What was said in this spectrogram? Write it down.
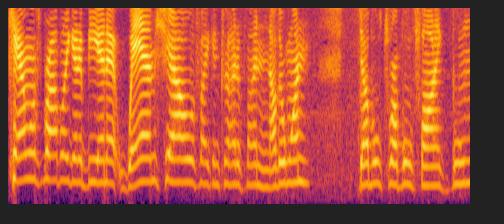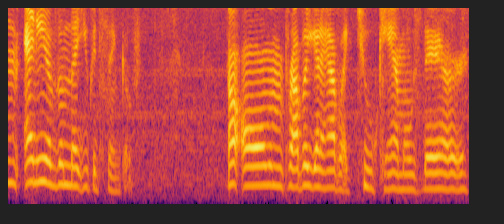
Camo's probably gonna be in it. Wham-Shell if I can try to find another one. Double Trouble, Sonic Boom, any of them that you could think of. Not all of them. Probably gonna have like two camos there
